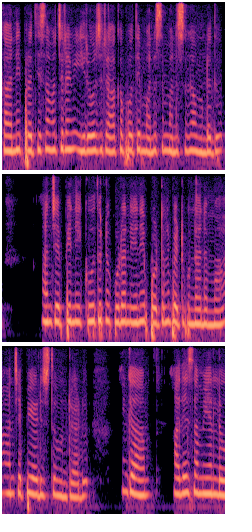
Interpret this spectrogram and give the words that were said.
కానీ ప్రతి సంవత్సరం ఈ రోజు రాకపోతే మనసు మనసుగా ఉండదు. అని చెప్పి నీ కూతుర్ని కూడా నేనే పొట్టను పెట్టుకున్నానమ్మా అని చెప్పి ఏడుస్తూ ఉంటాడు. ఇంకా అదే సమయంలో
